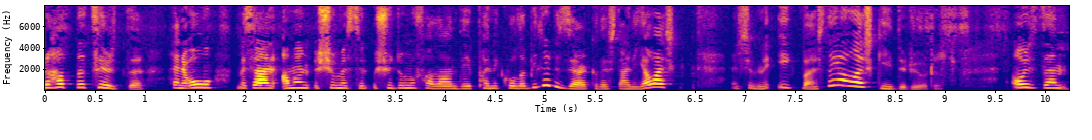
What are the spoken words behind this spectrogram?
rahatlatırdı. Hani o mesela hani aman üşümesin, üşüdü mü falan diye panik olabiliriz ya arkadaşlar. Hani yavaş Şimdi ilk başta yavaş giydiriyoruz. O yüzden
